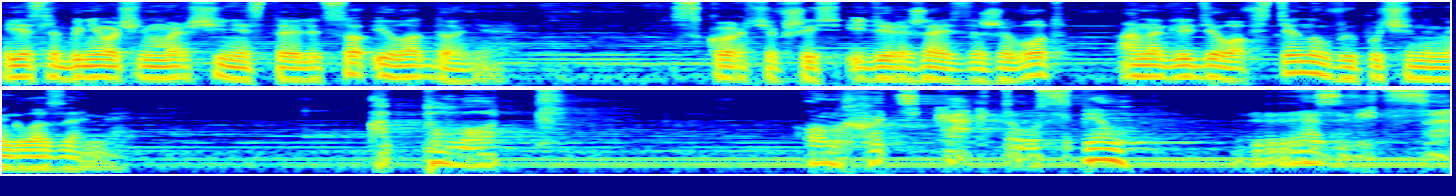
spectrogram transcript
если бы не очень морщинистое лицо и ладони. Скорчившись и держась за живот, она глядела в стену выпученными глазами. А плод? Он хоть как-то успел развиться?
